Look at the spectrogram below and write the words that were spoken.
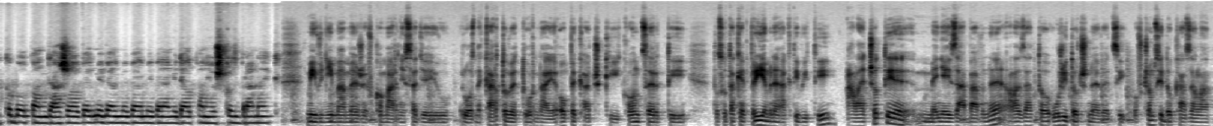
Ako bol pán Gažo, veľmi, veľmi, veľmi veľa mi dal pán Joško Zbranek. My vnímame, že v Komárne sa dejú rôzne kartové turnaje, opekačky, koncerty, to sú také príjemné aktivity, ale čo tie menej zábavné, ale za to užitočné veci? V čom si dokázala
